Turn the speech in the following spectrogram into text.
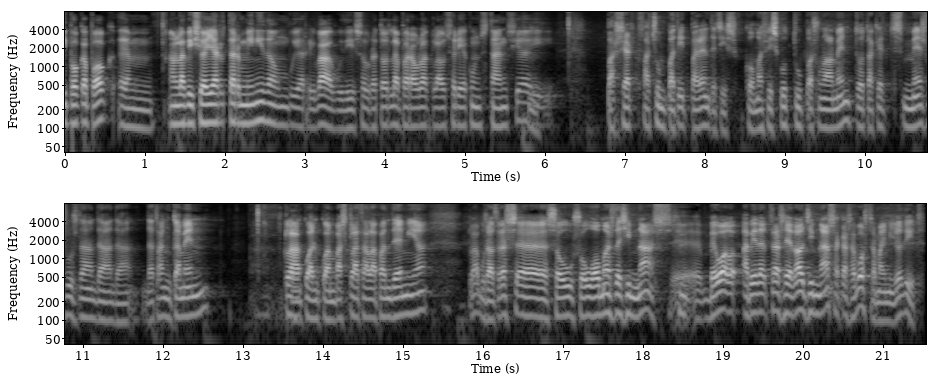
i a poc a poc, eh, en la visió a llarg termini d'on vull arribar. Vull dir, sobretot la paraula clau seria constància i... Per cert, faig un petit parèntesis. Com has viscut tu personalment tots aquests mesos de, de, de, de tancament? Clar. Quan, quan, quan va esclatar la pandèmia, clar, vosaltres eh, sou, sou homes de gimnàs. Eh, veu haver de traslladar el gimnàs a casa vostra, mai millor dit.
